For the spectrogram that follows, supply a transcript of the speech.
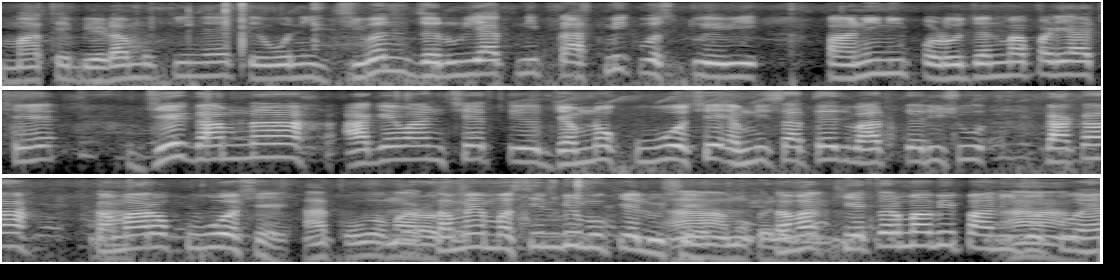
માથે બેડા મૂકીને તેઓની જીવન જરૂરિયાતની પ્રાથમિક વસ્તુ એવી પાણીની પડોજનમાં પડ્યા છે. જે ગામના આગેવાન છે તે જેમનો કૂવો છે એમની સાથે જ વાત કરીશું. કાકા તમારો કૂવો છે. હા કૂવો મારો તમે મશીન બી મૂકેલું છે. તમારા ખેતરમાં બી પાણી. જોતું હોય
